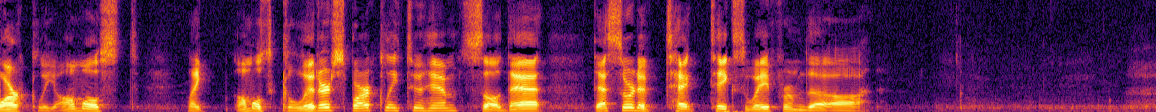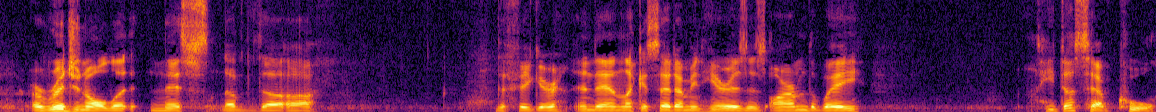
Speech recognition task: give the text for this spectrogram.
sparkly, almost like almost glitter sparkly to him. So that that sort of tech takes away from the uh, originalness of the uh, the figure. And then, like I said, I mean, here is his arm. The way he does have cool,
